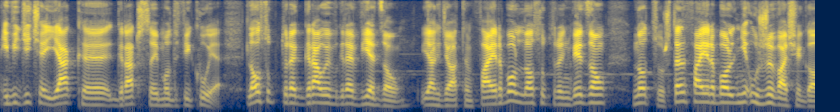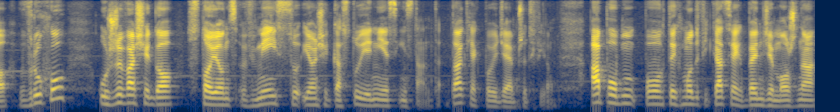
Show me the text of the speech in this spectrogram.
I widzicie, jak e, gracz sobie modyfikuje. Dla osób, które grały w grę, wiedzą, jak działa ten fireball. Dla osób, które nie wiedzą, no cóż, ten fireball nie używa się go w ruchu, używa się go stojąc w miejscu i on się kastuje, nie jest instantem, tak jak powiedziałem przed chwilą. A po, po tych modyfikacjach będzie można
